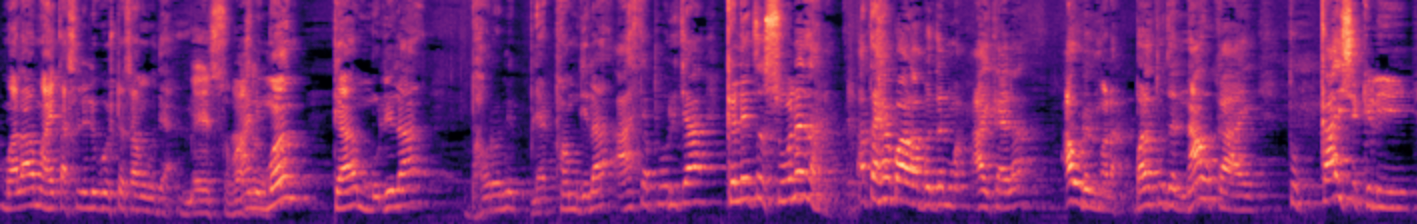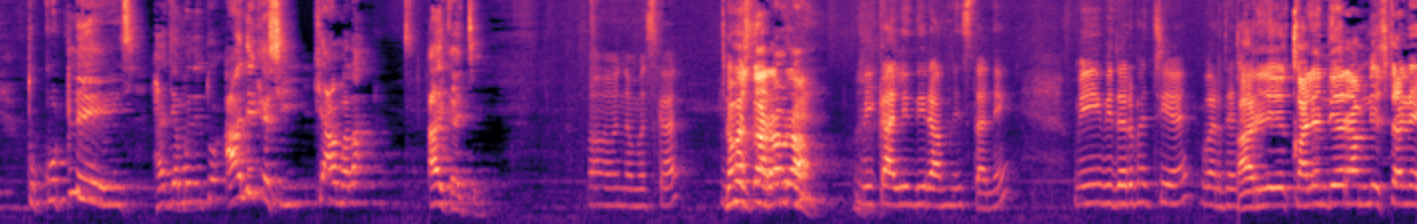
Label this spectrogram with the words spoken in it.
मला माहीत असलेली गोष्ट सांगू द्या. आणि मग त्या मुलीला भावरावने प्लॅटफॉर्म दिला. आज त्या पोरीच्या कलेचं सोनं झालं. आता ह्या बाळाबद्दल ऐकायला आवडेल मला. बाळा तुझं नाव काय? तू काय शिकली? तू कुठलीस ह्याच्यामध्ये तू आली कशी? हे आम्हाला ऐकायचं नमस्कार. नमस्कार राम राम. मी कालिंदी राम निस्ताने मी विदर्भाची आहे वर्ध्याची अरे कालेंदे राम निष्ठाने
